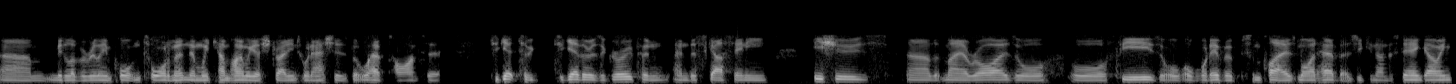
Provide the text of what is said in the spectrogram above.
um, middle of a really important tournament, and then we come home, we go straight into an Ashes, but we'll have time to to get to, together as a group and, and discuss any issues uh, that may arise or or fears or, or, whatever some players might have, as you can understand, going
